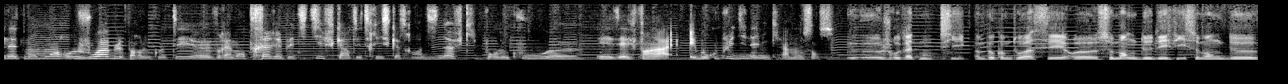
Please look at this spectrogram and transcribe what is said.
nettement moins rejouable par le côté euh, vraiment très répétitif qu'un Tetris 99 qui, pour le coup, est, est- est beaucoup plus dynamique, à mon sens. Je regrette moi aussi, un peu comme toi, c'est ce manque de défi, ce manque de.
